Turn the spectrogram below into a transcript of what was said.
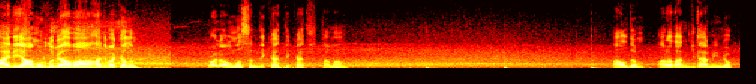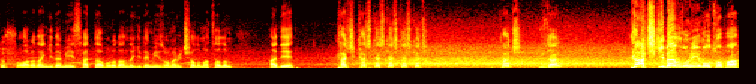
Haydi yağmurlu bir hava. Hadi bakalım. Gol olmasın. Dikkat dikkat. Tamam. Aldım. Aradan gider miyim? Yoktur. O aradan gidemeyiz. Hatta buradan da gidemeyiz. Ona bir çalım atalım. Hadi. Kaç kaç kaç kaç kaç kaç. Kaç. Güzel. Kaç ki ben vurayım o topa.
